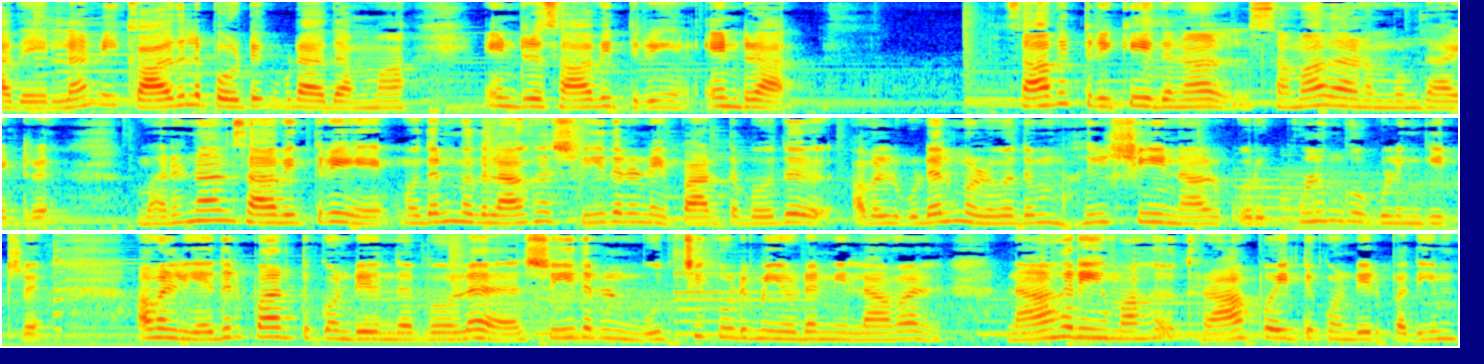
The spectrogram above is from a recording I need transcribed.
அதையெல்லாம் நீ காதில் போட்டுக்கூடாது அம்மா என்று சாவித்ரி என்றார். சாவித்திரிக்கு இதனால் சமாதானம் உண்டாயிற்று. மறுநாள் சாவித்ரி முதன் முதலாக ஸ்ரீதரனை பார்த்தபோது அவள் உடல் முழுவதும் மகிழ்ச்சியினால் ஒரு குலுங்கு குலுங்கிற்று. அவள் எதிர்பார்த்து கொண்டிருந்த போல ஸ்ரீதரன் உச்சி குடுமையுடன் இல்லாமல் நாகரிகமாக கிராப் வைத்து கொண்டிருப்பதையும்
